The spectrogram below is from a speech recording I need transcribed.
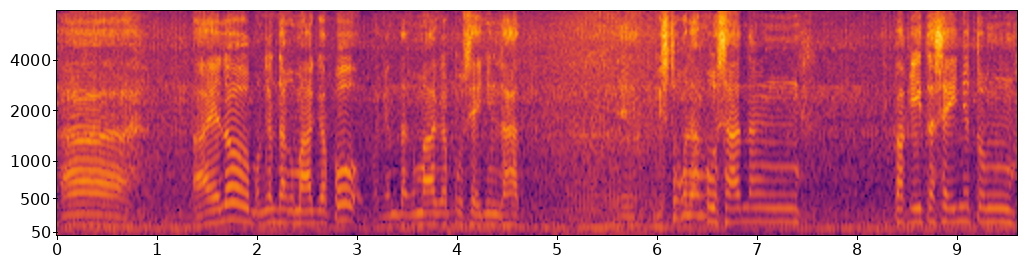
Ah, ah, hello, magandang umaga po. Magandang umaga po sa inyong lahat. Eh, gusto ko lang ho sanang ipakita sa inyo tong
